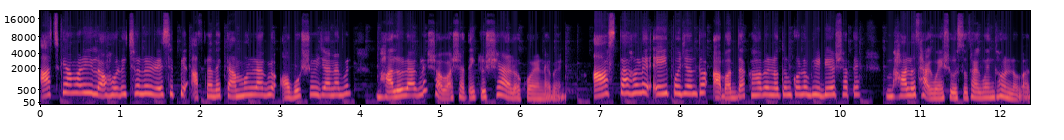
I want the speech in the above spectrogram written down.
আজকে আমার এই লহরি ছোলের রেসিপি আপনাদের কেমন লাগল অবশ্যই জানাবেন। ভালো লাগলে সবার সাথে একটু শেয়ারও করে নেবেন। আজ তাহলে এই পর্যন্ত। আবার দেখা হবে নতুন কোনো ভিডিওর সাথে। ভালো থাকবেন, সুস্থ থাকবেন। ধন্যবাদ।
